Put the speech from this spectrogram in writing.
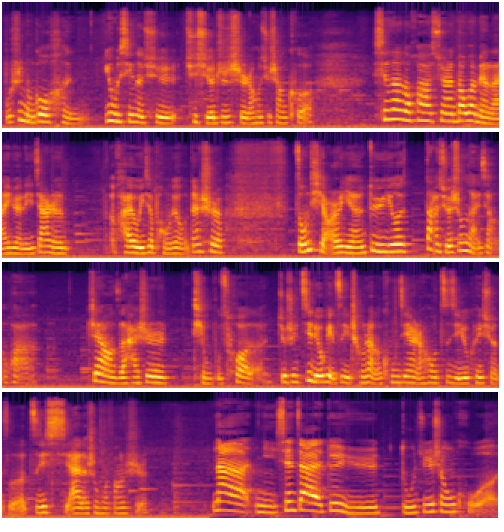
不是能够很用心的去去学知识，然后去上课。现在的话，虽然到外面来，远离家人，还有一些朋友，但是总体而言，对于一个大学生来讲的话，这样子还是挺不错的，就是既留给自己成长的空间，然后自己又可以选择自己喜爱的生活方式。那你现在对于独居生活，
